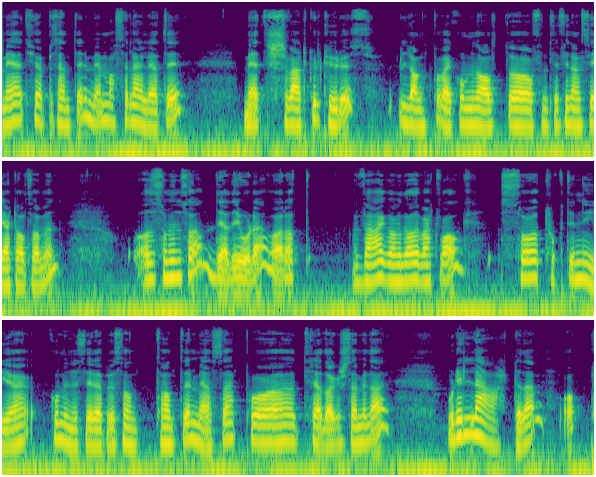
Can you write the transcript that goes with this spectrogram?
med et kjøpesenter, med masse leiligheter, med et svært kulturhus. Langt på vei kommunalt og offentlig finansiert alt sammen. Og som hun sa, det de gjorde, var at hver gang det hadde vært valg, så tok de nye kommunestyrerepresentanter med seg på tredagersseminar, hvor de lærte dem opp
